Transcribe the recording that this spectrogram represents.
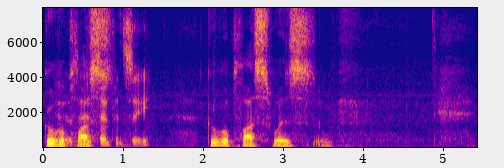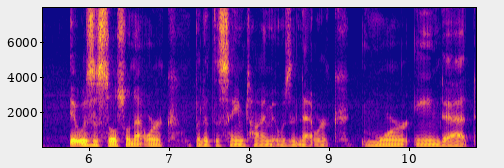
Google was in Plus. its infancy. Google Plus was it was a social network, but at the same time it was a network more aimed at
